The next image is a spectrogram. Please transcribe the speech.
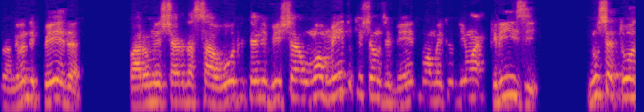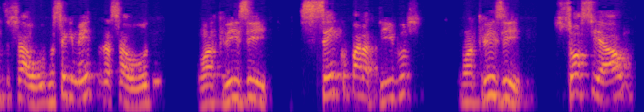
uma grande perda para o Ministério da Saúde, tendo em vista o momento que estamos vivendo, um momento de uma crise no setor de saúde, no segmento da saúde, uma crise sem comparativos, uma crise social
